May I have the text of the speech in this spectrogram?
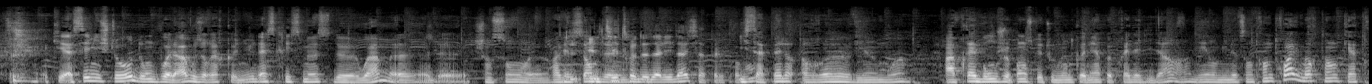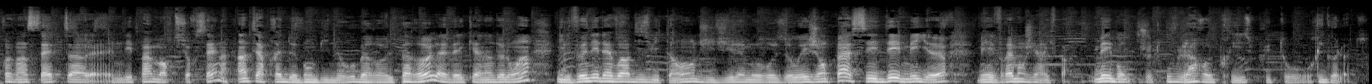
qui est assez michto. Donc voilà, vous aurez reconnu Last Christmas de Wham, euh, de chanson euh, ravissante. et le de- titre de Dalida, il s'appelle comment? Il s'appelle Reviens-moi. Après, bon, je pense que tout le monde connaît à peu près Dalida, hein, née en 1933 et morte en 87. Euh, Elle n'est pas morte sur scène. Interprète de Bambino, Barole, Parole avec Alain Deloin. Il venait d'avoir 18 ans, Gigi Lamoroso et j'en passe et des meilleurs. Mais vraiment, j'y arrive pas. Mais bon, je trouve la reprise plutôt rigolote.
